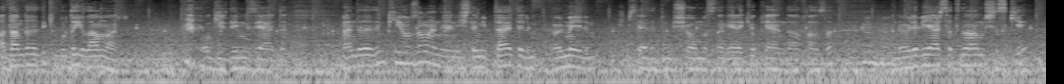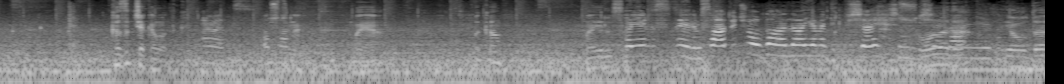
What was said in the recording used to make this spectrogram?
Adam da dedi ki burada yılan var. o girdiğimiz yerde. Ben de dedim ki o zaman yani işlemi iptal edelim. Ölmeyelim. Kimseye dedim bir şey olmasına gerek yok yani daha fazla. Hı hı. Hani öyle bir yer satın almışız ki kazık çakamadık Evet. üstüne. Basak. Bayağı. Bakalım. Hayırlısı. Hayırlısı diyelim. Saat 3 oldu hala yemedik bir şey. Şimdi bir Sonra şeyler da yiyelim. yolda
